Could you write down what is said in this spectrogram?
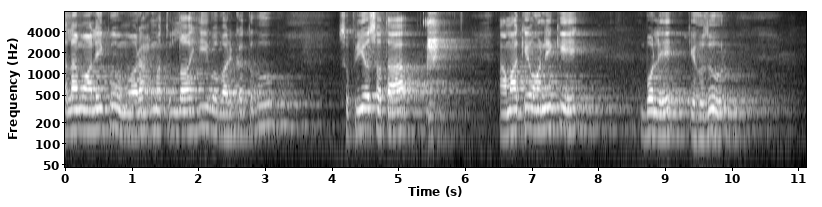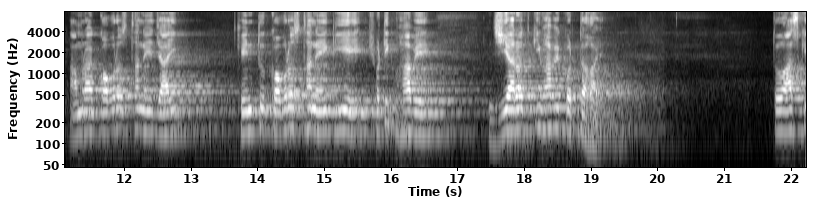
আসসালামু আলাইকুম ওরহমতুল্লাহি ওবরকাতহু সুপ্রিয় শ্রোতা, আমাকে অনেকে বলে যে, হুজুর, আমরা কবরস্থানে যাই, কিন্তু কবরস্থানে গিয়ে সঠিকভাবে জিয়ারত কীভাবে করতে হয়? তো আজকে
